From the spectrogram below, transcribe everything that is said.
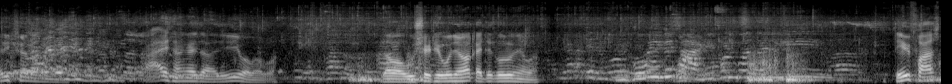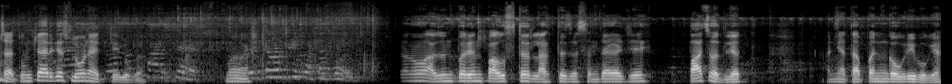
रिक्षा काय सांगायचं? अरे बाबा बाबा. जावा उशे ठेवून यावा काय ते करून यावा. साडी पण बदलली ते फास्ट आहे. तुमच्यासारखे स्लो नाहीत ते लोक. मग. मित्रांनो, अजूनपर्यंत पाऊस तर लागतच संध्याकाळचे पाच वाजलेत. आणि आता आपण गौरी बघूया.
